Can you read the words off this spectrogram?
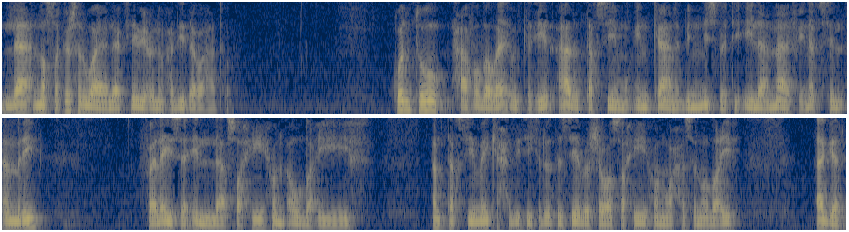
لا نصكش رواية لا كتاب علوم حديثة وهاتوا. قلت حافظ الله ابن كثير هذا التقسيم إن كان بالنسبة إلى ما في نفس الأمر فليس إلا صحيح أو ضعيف. أم تقسيميك حديثي كدو تسيب شو صحيح وحسن وضعيف؟ أجر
